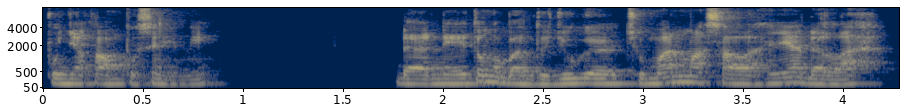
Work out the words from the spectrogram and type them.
punya kampusnya ini. Dan ya itu ngebantu juga cuman masalahnya adalah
